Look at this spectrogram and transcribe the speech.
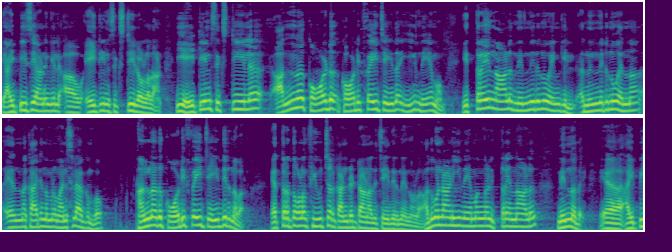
ഈ ഐ പി സി ആണെങ്കിൽ എയ്റ്റീൻ സിക്സ്റ്റിയിലുള്ളതാണ് ഈ എയ്റ്റീൻ സിക്സ്റ്റിയിൽ അന്ന് കോഡ് കോഡിഫൈ ചെയ്ത ഈ നിയമം ഇത്രയും നാൾ നിന്നിരുന്നു എങ്കിൽ നിന്നിരുന്നു എന്ന എന്ന കാര്യം നമ്മൾ മനസ്സിലാക്കുമ്പോൾ അന്ന് അത് കോഡിഫൈ ചെയ്തിരുന്നവർ എത്രത്തോളം ഫ്യൂച്ചർ കണ്ടിട്ടാണ് അത് ചെയ്തിരുന്നത് എന്നുള്ളത് അതുകൊണ്ടാണ് ഈ നിയമങ്ങൾ ഇത്രയും നാൾ നിന്നത്. ഐ പി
